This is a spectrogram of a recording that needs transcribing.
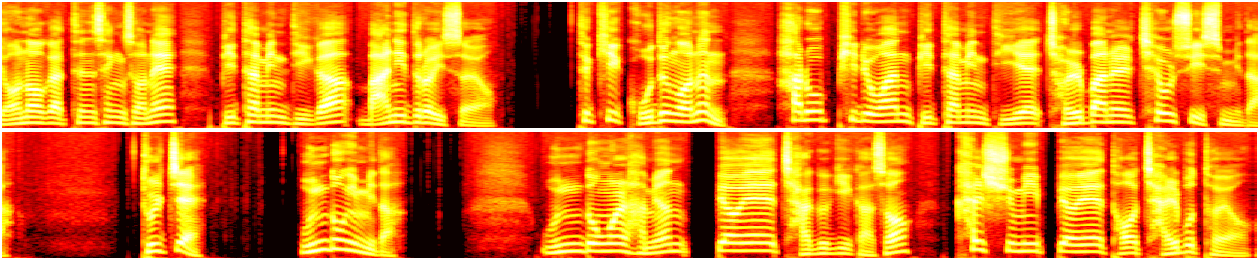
연어 같은 생선에 비타민 D가 많이 들어 있어요. 특히 고등어는 하루 필요한 비타민 D의 절반을 채울 수 있습니다. 둘째, 운동입니다. 운동을 하면 뼈에 자극이 가서 칼슘이 뼈에 더 잘 붙어요.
